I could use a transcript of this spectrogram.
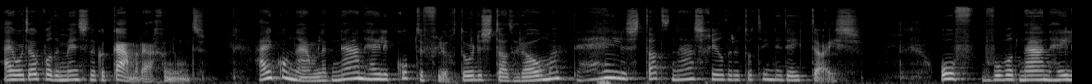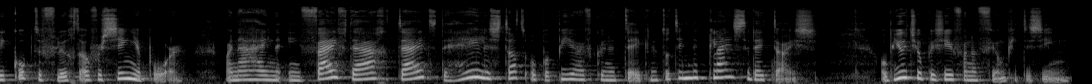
Hij wordt ook wel de menselijke camera genoemd. Hij kon namelijk na een helikoptervlucht door de stad Rome de hele stad naschilderen tot in de details. Of bijvoorbeeld na een helikoptervlucht over Singapore, waarna hij in vijf dagen tijd de hele stad op papier heeft kunnen tekenen tot in de kleinste details. Op YouTube is hiervan een filmpje te zien.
